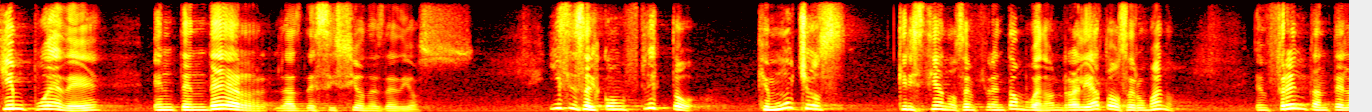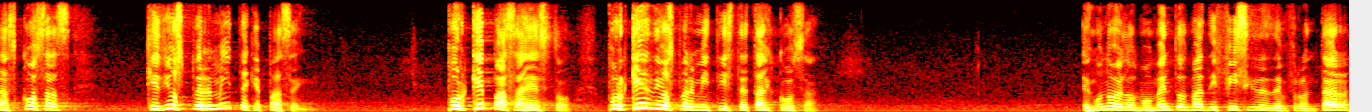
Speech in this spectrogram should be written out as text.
¿Quién puede entender las decisiones de Dios? Y ese es el conflicto que muchos cristianos enfrentamos, bueno, en realidad todo ser humano, enfrenta ante las cosas que Dios permite que pasen. ¿Por qué pasa esto? ¿Por qué Dios permitiste tal cosa? En uno de los momentos más difíciles de enfrentar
